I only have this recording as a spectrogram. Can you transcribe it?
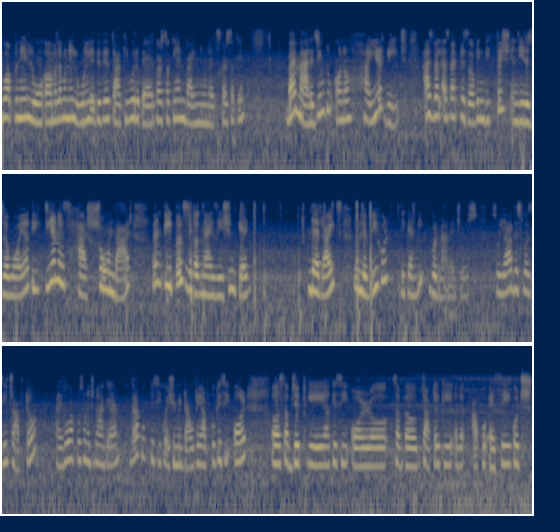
वो अपने लोन मतलब उन्हें लोन लेते थे, ताकि वो रिपेयर कर सके एंड बाइंग यूनिट्स कर सके। By managing to earn higher wage as well as by preserving the fish in the reservoir the T has shown that when peoples recognization get their rights to livelihood, they can be good managers. So, yeah, this was the chapter. I hope आपको समझ में आ गया है। अगर आपको किसी क्वेश्चन में डाउट है आपको किसी और सब्जेक्ट के, या किसी और चैप्टर के अगर आपको ऐसे कुछ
